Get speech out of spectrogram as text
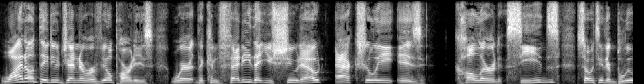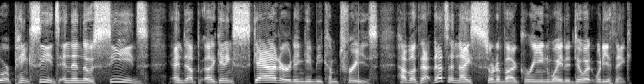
Why don't they do gender reveal parties where the confetti that you shoot out actually is colored seeds. So it's either blue or pink seeds. And then those seeds end up uh, getting scattered and can become trees. How about that? That's a nice sort of a green way to do it. What do you think?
